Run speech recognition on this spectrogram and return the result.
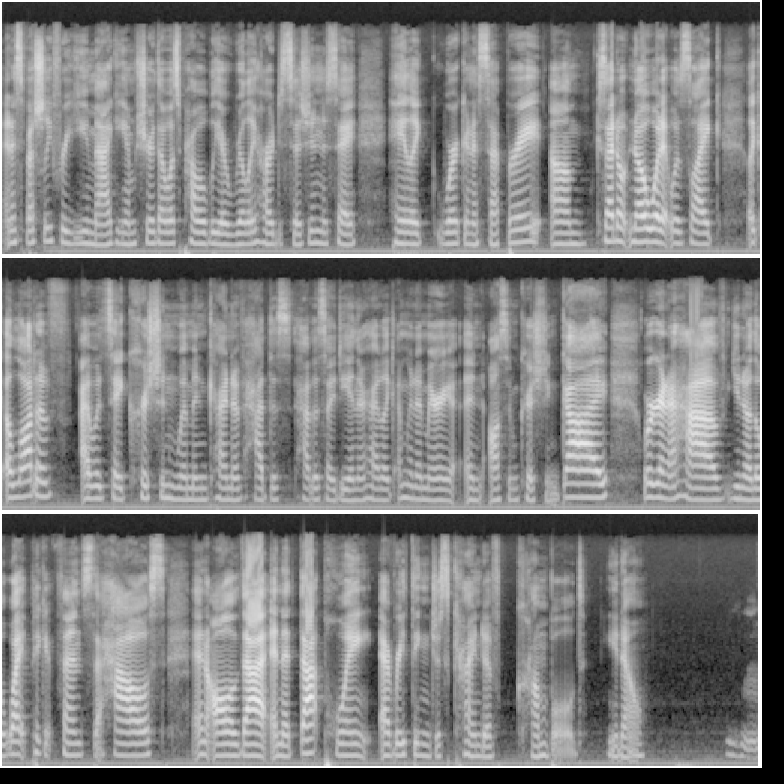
and especially for you maggie i'm sure that was probably a really hard decision to say hey like we're gonna separate um because i don't know what it was like like a lot of i would say christian women kind of had this have this idea in their head like i'm gonna marry an awesome christian guy. We're gonna have you know the white picket fence the house and all of that and at that point everything just kind of crumbled you know? Mm-hmm.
